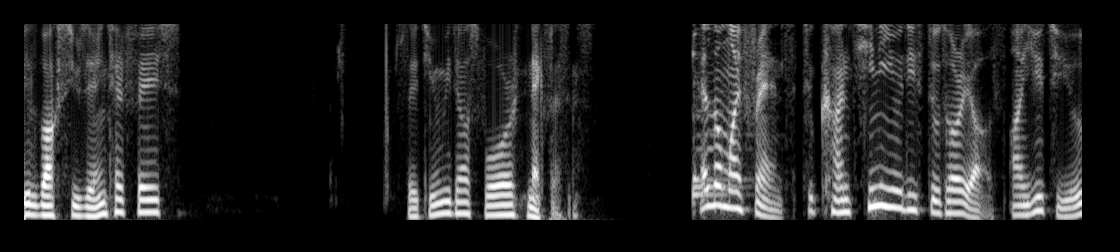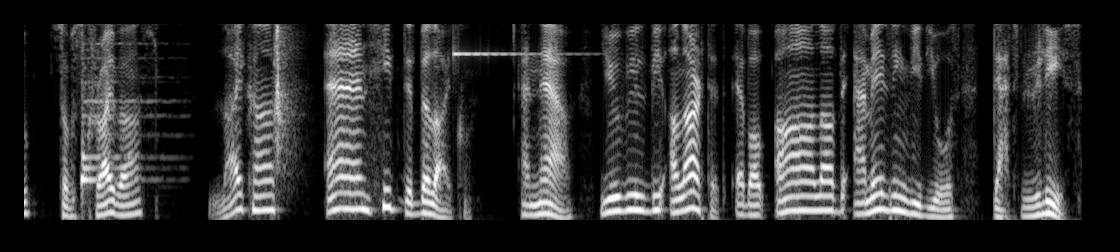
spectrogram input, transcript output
Buildbox user interface. Stay tuned with us for next lessons. Hello my friends, to continue these tutorials on YouTube, subscribe us, like us, and hit the bell icon. And now, you will be alerted about all of the amazing videos that we release.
